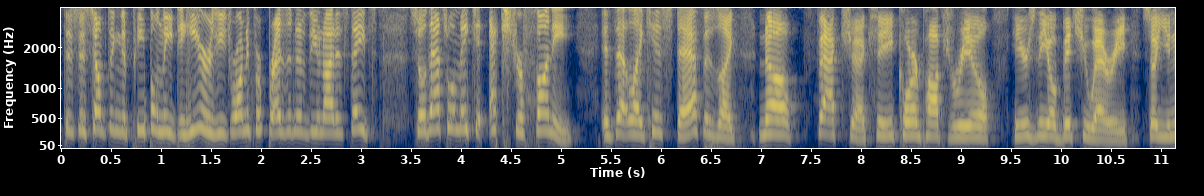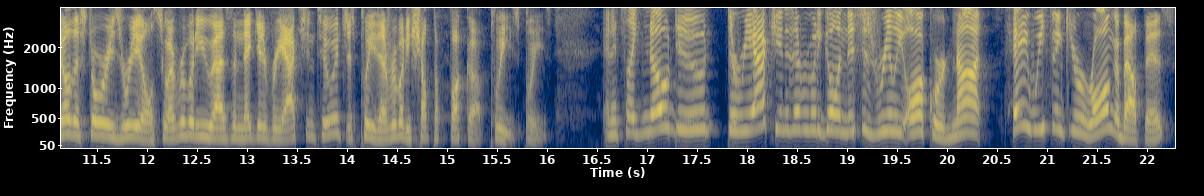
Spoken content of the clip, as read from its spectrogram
this is something that people need to hear as he's running for president of the United States. So that's what makes it extra funny is that like his staff is like, "No, fact check. See, corn pop's real. Here's the obituary. So you know the story's real. So everybody who has a negative reaction to it, just please, everybody shut the fuck up. Please, please. And it's like, no, dude. The reaction is everybody going, this is really awkward, not, hey, we think you're wrong about this.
